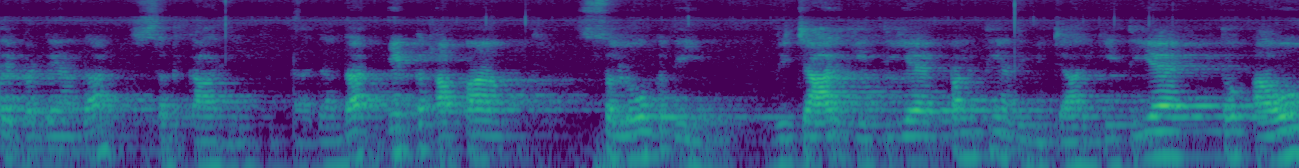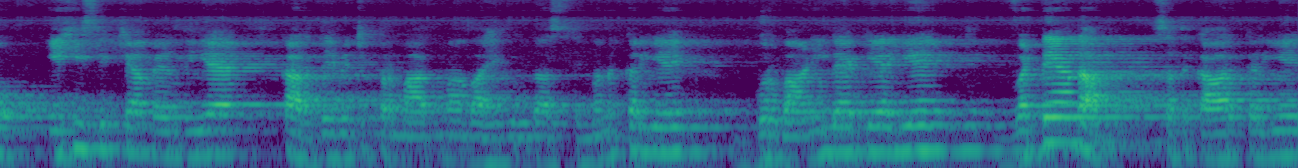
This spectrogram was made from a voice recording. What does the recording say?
ਤੇ ਵੱਡਿਆਂ ਦਾ ਸਤਿਕਾਰ ਨਹੀਂ ਕੀਤਾ ਜਾਂਦਾ। ਇੱਕ ਆਪਾਂ ਸ਼ਲੋਕ ਦੀ ਵਿਚਾਰ ਕੀਤੀ ਹੈ, ਪੰਕਤੀਆਂ ਦੀ ਵਿਚਾਰ ਕੀਤੀ ਹੈ, ਤੋਂ ਆਓ ਇਹੀ ਸਿੱਖਿਆ ਮਿਲਦੀ ਹੈ, ਘਰ ਦੇ ਵਿੱਚ ਪ੍ਰਮਾਤਮਾ ਵਾਹਿਗੁਰੂ ਦਾ ਸਿਮਰਨ ਕਰੀਏ ਗੁਰਬਾਣੀ ਲੈ ਕੇ ਆਈਏ, ਵੱਡਿਆਂ ਦਾ ਸਤਿਕਾਰ ਕਰੀਏ,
